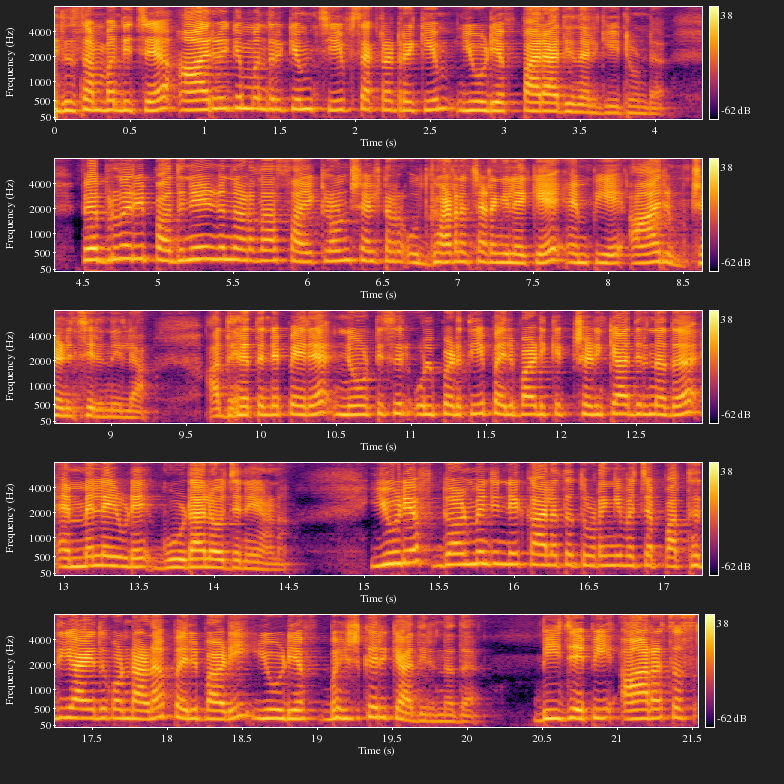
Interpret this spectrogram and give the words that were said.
ഇത് സംബന്ധിച്ച് ആരോഗ്യമന്ത്രിക്കും ചീഫ് സെക്രട്ടറിക്കും യു ഡി എഫ് പരാതി നൽകിയിട്ടുണ്ട്. ഫെബ്രുവരി പതിനേഴിന് നടന്ന സൈക്ലോൺ ഷെൽട്ടർ ഉദ്ഘാടന ചടങ്ങിലേക്ക് എം പിയെ ആരും ക്ഷണിച്ചിരുന്നില്ല. അദ്ദേഹത്തിന്റെ പേര് നോട്ടീസിൽ ഉൾപ്പെടുത്തി പരിപാടിക്ക് ക്ഷണിക്കാതിരുന്നത് എം എൽ എയുടെ ഗൂഢാലോചനയാണ്. യു ഡി എഫ് ഗവൺമെന്റിന്റെ കാലത്ത് തുടങ്ങിവെച്ച പദ്ധതിയായതുകൊണ്ടാണ് പരിപാടി യു ഡി എഫ് ബഹിഷ്കരിക്കാതിരുന്നത്. B J P R S S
